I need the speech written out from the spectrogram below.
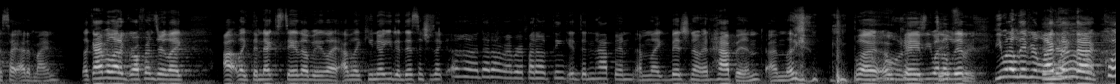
of sight, out of mind? Like I have a lot of girlfriends who are like, uh, like the next day they'll be like, I'm like, you know, you did this, and she's like, uh, I don't remember if I don't think it didn't happen. I'm like, bitch, no, it happened. I'm like, but Oh, okay, if you want to live, if you want to live your life like that, cool.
